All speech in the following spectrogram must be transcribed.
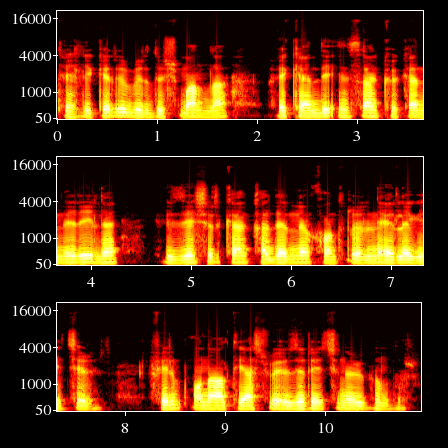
tehlikeli bir düşmanla ve kendi insan kökenleriyle yüzleşirken kaderinin kontrolünü ele geçirir. Film 16 yaş ve üzeri için uygundur.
